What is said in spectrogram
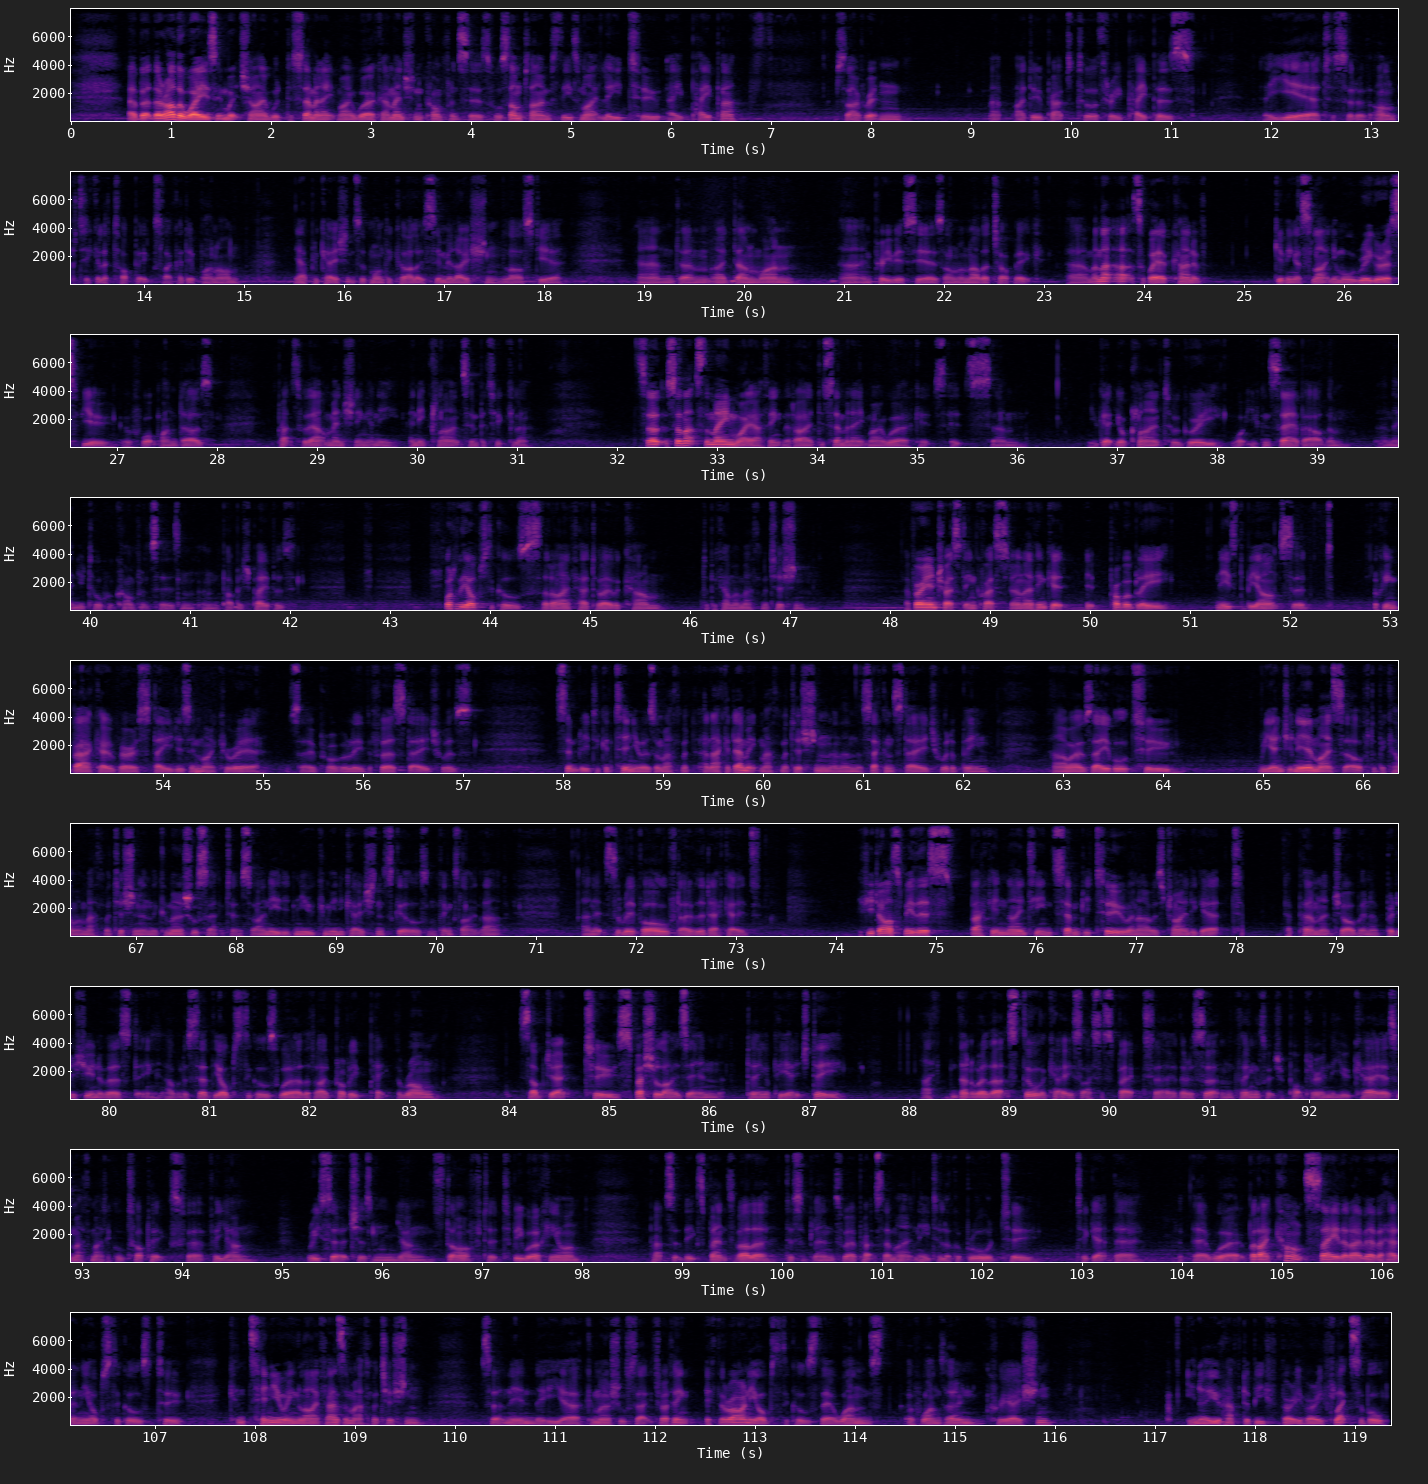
Uh, but there are other ways in which I would disseminate my work. I mentioned conferences. Well, sometimes these might lead to a paper. So I've written, uh, I do perhaps two or three papers a year to sort of on particular topics, like I did one on the applications of Monte Carlo simulation last year, and um, I'd done one uh, in previous years on another topic. Um, and that, that's a way of kind of giving a slightly more rigorous view of what one does perhaps without mentioning any, any clients in particular. So, so that's the main way I think that I disseminate my work. It's, it's um, you get your client to agree what you can say about them, and then you talk at conferences and, and publish papers. What are the obstacles that I've had to overcome to become a mathematician? A very interesting question, I think it, it probably needs to be answered looking back over various stages in my career. So, probably the first stage was simply to continue as an academic mathematician, and then the second stage would have been how I was able to re engineer myself to become a mathematician in the commercial sector. So I needed new communication skills and things like that. And it's sort of evolved over the decades. If you'd asked me this back in 1972 when I was trying to get a permanent job in a British university, I would have said the obstacles were that I'd probably picked the wrong subject to specialise in doing a PhD. I don't know whether that's still the case. I suspect uh, there are certain things which are popular in the UK as mathematical topics for, for young researchers and young staff to, to be working on, perhaps at the expense of other disciplines where perhaps they might need to look abroad to, to get their, their work. But I can't say that I've ever had any obstacles to continuing life as a mathematician, certainly in the uh, commercial sector. I think if there are any obstacles, they're ones of one's own creation You know, you have to be very, very flexible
